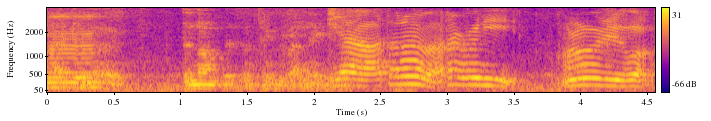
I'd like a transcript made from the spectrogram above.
you know, the numbers and things of that nature? Yeah, I don't know. I don't really, I don't really want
